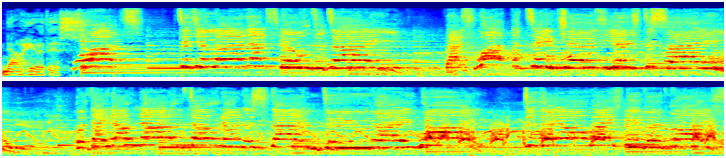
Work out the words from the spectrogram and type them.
Now hear this. What did you learn at school today? That's what the teachers used to say. But they don't know, don't understand, do they? Why do they always give advice?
